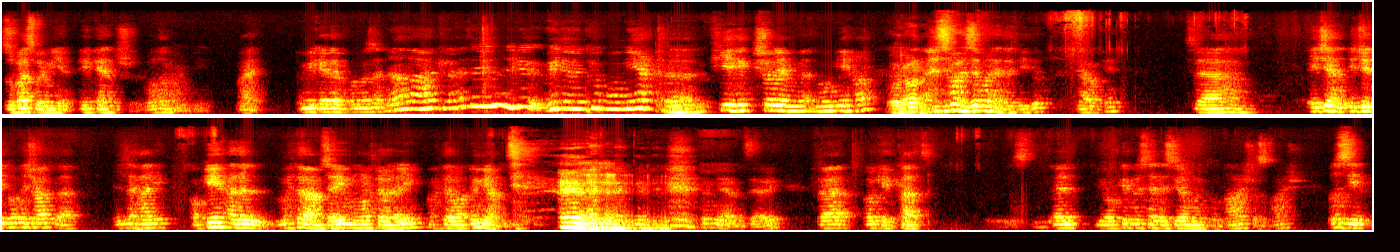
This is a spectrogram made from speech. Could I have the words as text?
زباس بالمية هيك كان ش- الوضع معي. معي. أمي كذا بقول مثلا آه هاك فيديو يوتيوب مو منيح آه، في هيك شغلة مو منيحه كورونا. زمان زمان هذا الفيديو. yeah okay. ف اجى اجى اجى قلت لحالي okay هذا المحتوى عم سويه مو محتوى لي محتوى أمي عم أمي عم تسوي فا okay كات قلت okay بس هذا يصير من 18 19 بس اصير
